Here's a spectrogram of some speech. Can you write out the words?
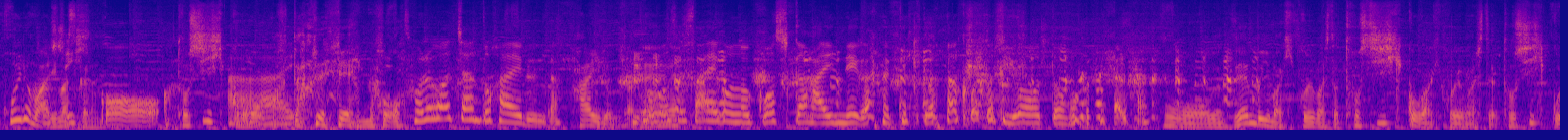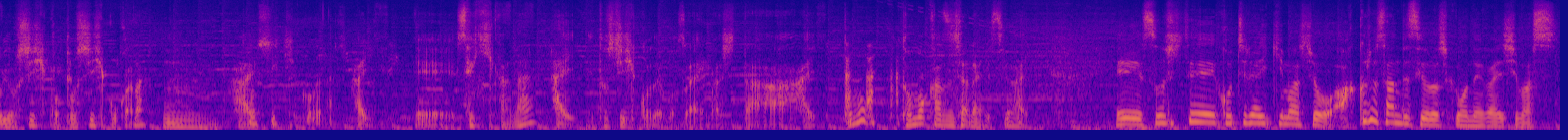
こういうのもありますからね。コとしひこはい。誰も。うそれはちゃんと入るんだ。入るんだどうせね最後のコしか入んねえから適当なこと言おうと思ったら。もう全部今聞こえました。としひこが聞こえましたよ。としひこよしひことしひこかなうん。はい。コシキコだ。はい、えー、関かな？はい。としひこでございました。はい。とも友和じゃないですよ。はいえー、そしてこちら行きましょう。アクルさんです。よろしくお願いします。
